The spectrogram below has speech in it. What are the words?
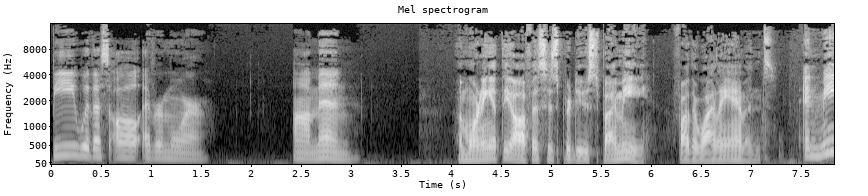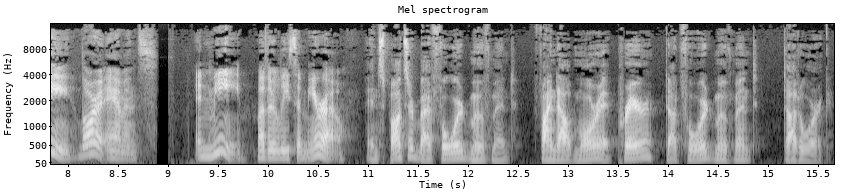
be with us all evermore. Amen. A Morning at the Office is produced by me, Father Wiley Ammons. And me, Laura Ammons. And me, Mother Lisa Meirow. And sponsored by Forward Movement. Find out more at prayer.forwardmovement.org.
